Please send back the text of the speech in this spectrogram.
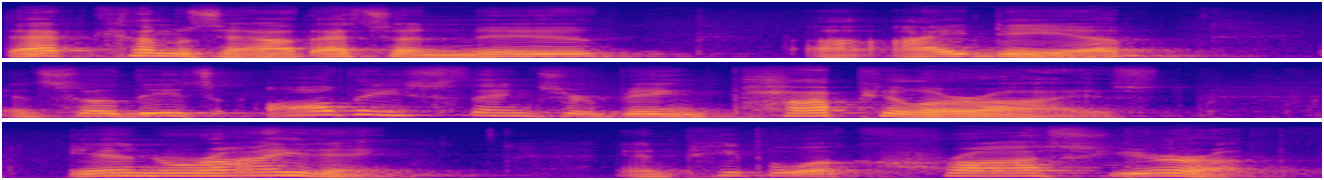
That comes out, that's a new uh, idea. And so these, all these things are being popularized in writing, and people across Europe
